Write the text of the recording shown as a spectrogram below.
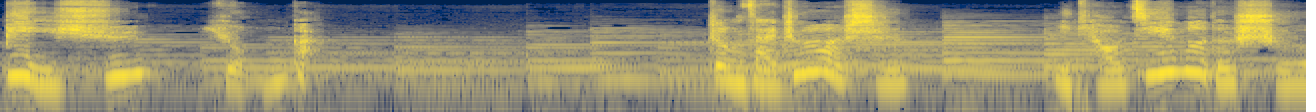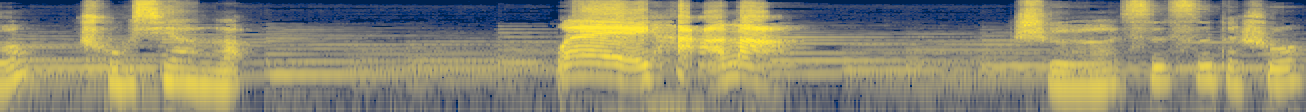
必须勇敢。”正在这时，一条饥饿的蛇出现了。“喂，蛤蟆！”蛇嘶嘶地说，“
